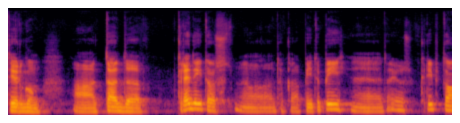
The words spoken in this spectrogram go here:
tirgumu. Tad, kredītos, kā P2P, tajos kripto,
